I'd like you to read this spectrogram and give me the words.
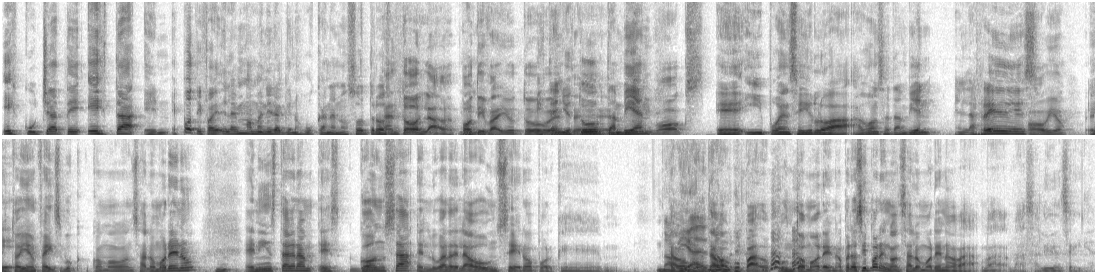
Escuchate esta en Spotify, de la misma manera que nos buscan a nosotros. Está en todos lados, Spotify, YouTube. Está en YouTube también. Y Vox. Eh, y pueden seguirlo a, a, Gonza también en las redes. Obvio. Eh, Estoy en Facebook como Gonzalo Moreno. En Instagram es Gonza en lugar de la O un cero porque No estaba, había estaba ocupado. Punto Moreno. Pero si ponen Gonzalo Moreno va, va- va a salir enseguida.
